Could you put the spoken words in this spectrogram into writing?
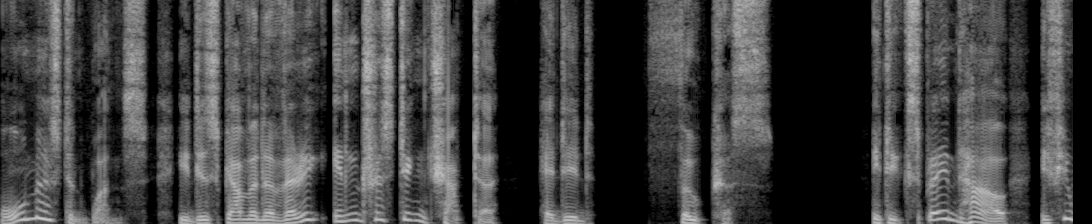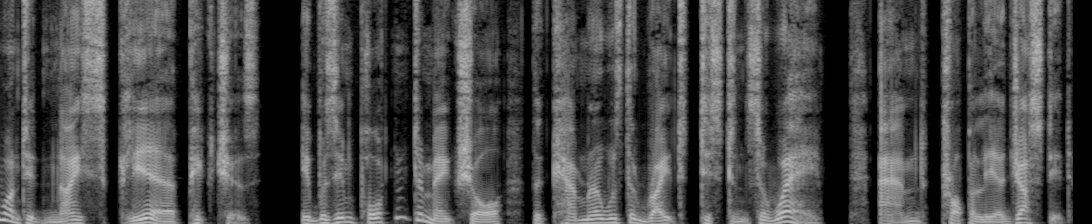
Almost at once he discovered a very interesting chapter headed focus. It explained how, if you wanted nice, clear pictures, it was important to make sure the camera was the right distance away and properly adjusted.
